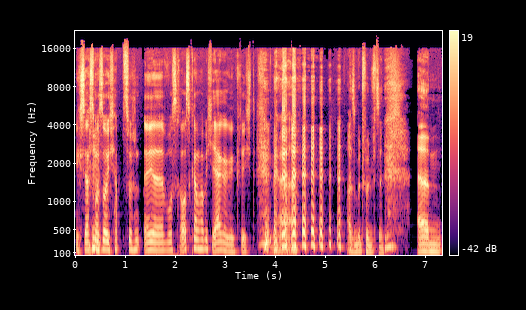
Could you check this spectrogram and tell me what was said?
ich sag's mal so, ich habe zwischen, äh, wo es rauskam, habe ich Ärger gekriegt. Ja, also mit 15. Ähm,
